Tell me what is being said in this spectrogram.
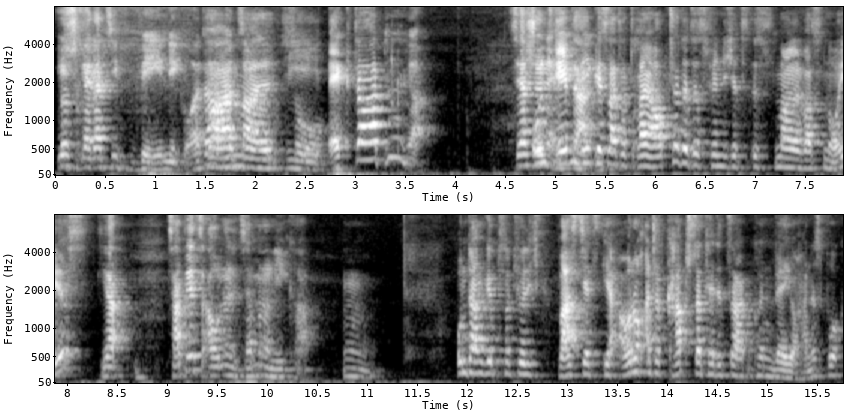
Ist relativ wenig, oder? Waren mal Also, die so. Eckdaten. Ja. Sehr schön. Und eben, wie gesagt, hat drei Hauptstädte. Das finde ich jetzt ist mal was Neues. Ja, das habe ich jetzt auch noch nicht, das haben wir noch nie gehabt. Und dann gibt es natürlich, was jetzt ihr auch noch anstatt Kapstadt hättet sagen können, wäre Johannesburg.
